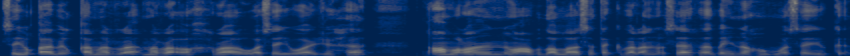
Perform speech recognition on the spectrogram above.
سيقابل قمر مرة أخرى وسيواجهها عمران وعبد الله ستكبر المسافة بينهم وسيكر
